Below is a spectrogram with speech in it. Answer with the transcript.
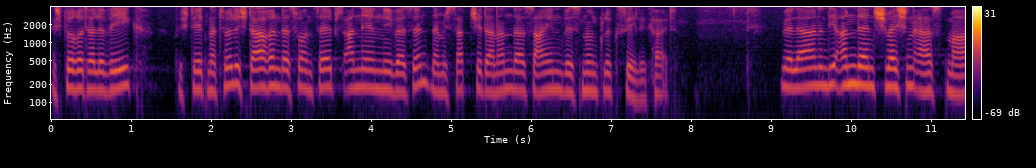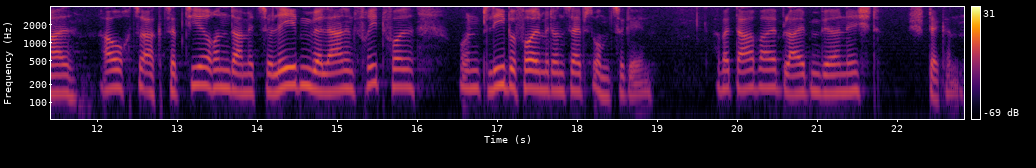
Der spirituelle Weg besteht natürlich darin, dass wir uns selbst annehmen, wie wir sind, nämlich Satchitananda, Sein, Wissen und Glückseligkeit. Wir lernen die anderen Schwächen erstmal auch zu akzeptieren, damit zu leben. Wir lernen friedvoll und liebevoll mit uns selbst umzugehen. Aber dabei bleiben wir nicht stecken.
